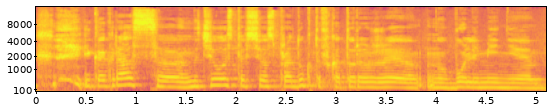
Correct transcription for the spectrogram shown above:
И как раз э, началось-то все с продуктов, которые уже ну, более-менее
